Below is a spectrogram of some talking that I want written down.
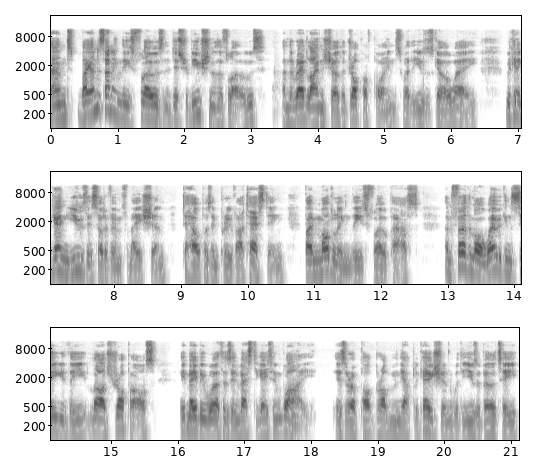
And by understanding these flows and the distribution of the flows, and the red lines show the drop-off points where the users go away, we can again use this sort of information to help us improve our testing by modeling these flow paths. And furthermore, where we can see the large drop-offs, it may be worth us investigating why. Is there a problem in the application with the usability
